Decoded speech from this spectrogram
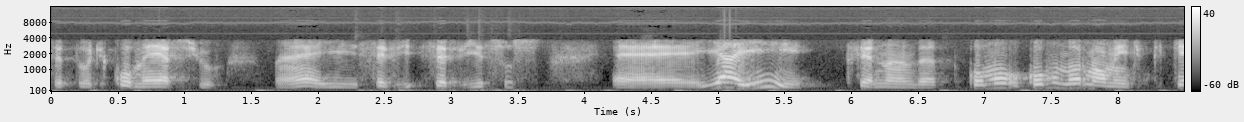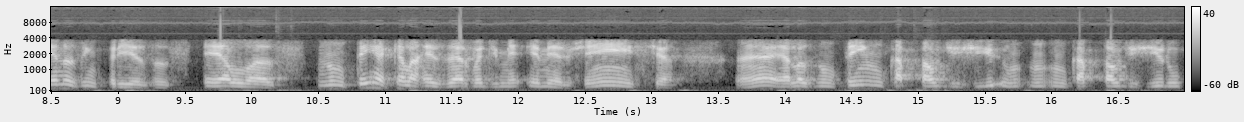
setor de comércio né, e servi serviços. É, e aí, Fernanda, como, como normalmente pequenas empresas elas não têm aquela reserva de emergência, né, elas não têm um capital de giro, um, um capital de giro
